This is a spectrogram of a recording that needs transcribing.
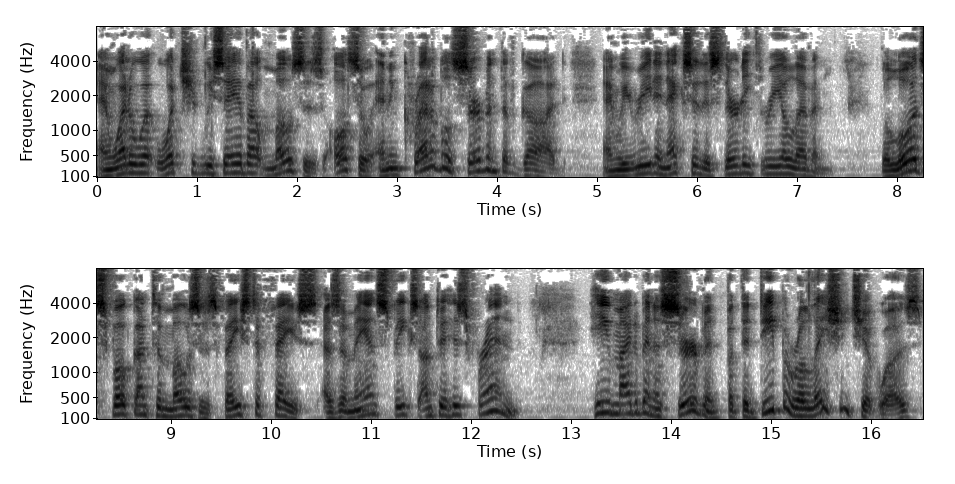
And what, what should we say about Moses? Also, an incredible servant of God. And we read in Exodus 33 11, The Lord spoke unto Moses face to face, as a man speaks unto his friend. He might have been a servant, but the deeper relationship was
